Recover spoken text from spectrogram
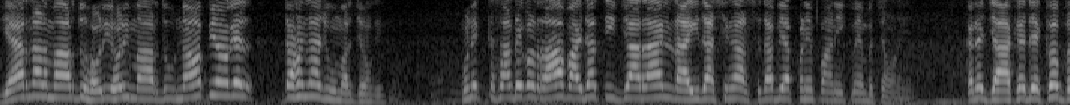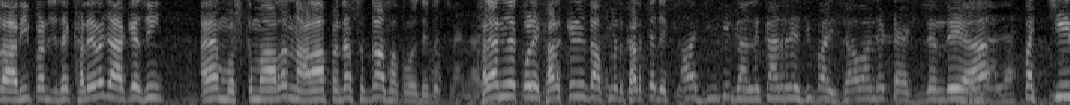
ਜ਼ਹਿਰ ਨਾਲ ਮਾਰ ਦੂ ਹੌਲੀ ਹੌਲੀ ਮਾਰ ਦੂ ਨਾ ਪੀਓਗੇ ਦਹਨ ਨਾਲ ਜੂ ਮਰ ਜਾਓਗੇ। ਹੁਣ ਇੱਕ ਸਾਡੇ ਕੋਲ ਰਾਹ ਵੱਜਦਾ ਤੀਜਾ ਰਾਹ ਲੜਾਈ ਦਾ ਸੰਘਰਸ਼ ਦਾ ਵੀ ਆਪਣੇ ਪਾਣੀ ਕਿਵੇਂ ਬਚਾਉਣੇ ਆ। ਕਦੇ ਜਾ ਕੇ ਦੇਖੋ ਬਰਾਰੀ ਪਿੰਡ ਜਿੱਥੇ ਖੜੇ ਨਾ ਜਾ ਕੇ ਅਸੀਂ ਐ ਮੁਸ਼ਕ ਮਾਰਦਾ ਨਾਲਾ ਪੈਂਦਾ ਸਿੱਧਾ ਸਤਲੁਜ ਦੇ ਵਿੱਚ। ਖੜਿਆ ਨਹੀਂ ਤੇ ਕੋਲੇ ਖੜ ਕੇ ਨਹੀਂ 10 ਮਿੰਟ ਖੜ ਕੇ ਦੇਖੋ ਆ ਜਿਹਦੀ ਗੱਲ ਕਰ ਰਹੇ ਸੀ ਭਾਈ ਸਾਹਿਬਾਂ ਦੇ ਟੈਕਸ ਦਿੰਦੇ ਆ। 25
